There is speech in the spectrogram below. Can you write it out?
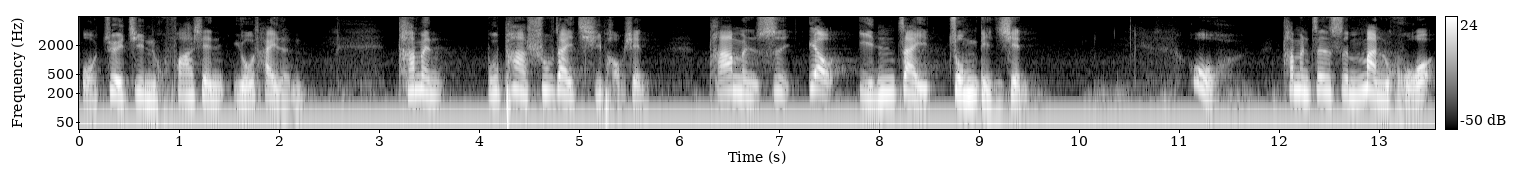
我最近发现犹太人，他们。不怕输在起跑线，他们是要赢在终点线。哦，他们真是慢活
